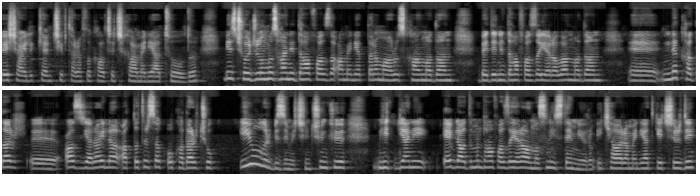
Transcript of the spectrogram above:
5 aylıkken çift taraflı kalça çıkı ameliyatı oldu. Biz çocuğumuz hani daha fazla ameliyatlara maruz kalmadan, bedeni daha fazla yaralanmadan e, ne kadar e, az yarayla atlatırsak o kadar çok iyi olur bizim için. Çünkü yani evladımın daha fazla yara almasını istemiyorum. İki ağır ameliyat geçirdi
